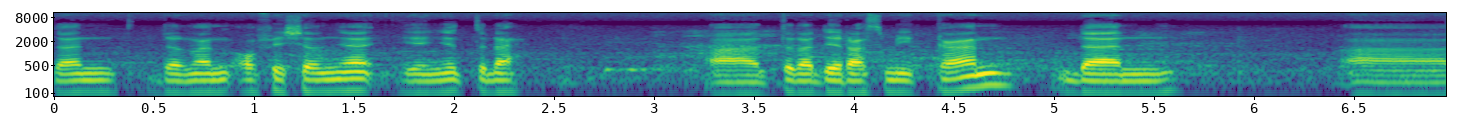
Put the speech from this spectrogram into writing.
dan dengan officialnya ianya telah uh, telah dirasmikan dan uh,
